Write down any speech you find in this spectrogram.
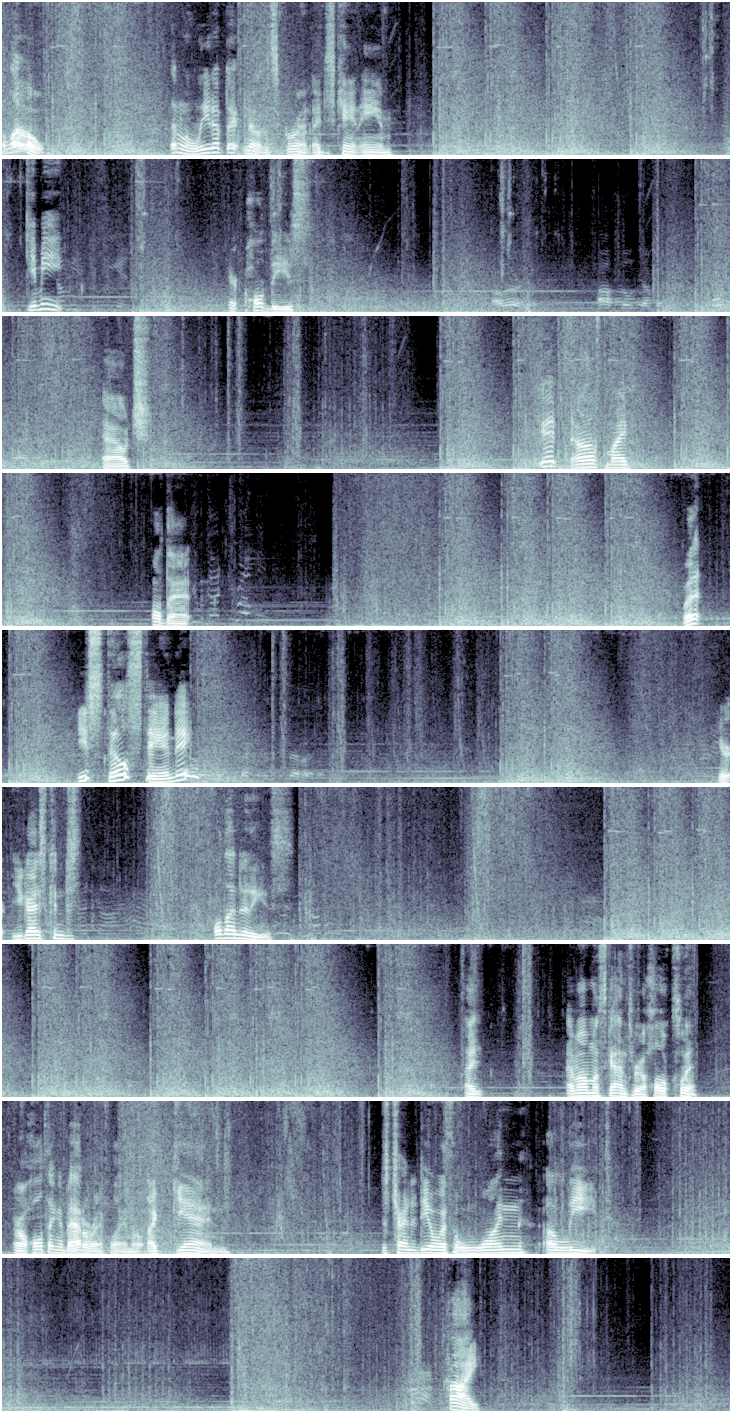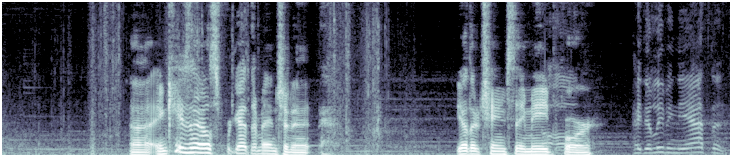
Hello. Is that an elite up there? No, that's a grunt. I just can't aim. Give me... Here, hold these. Ouch. Get off my... Hold that. What? He's still standing? Here, you guys can just hold on to these. I I've almost gone through a whole clip or a whole thing of battle rifle ammo again. Just trying to deal with one elite. Hi. Uh, in case I also forgot to mention it, the other change they made for Hey, they're leaving the Athens.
